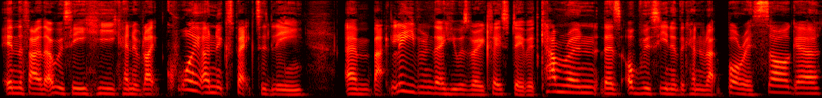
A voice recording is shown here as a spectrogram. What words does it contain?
in the fact that obviously he kind of like quite unexpectedly um, back leave, even though he was very close to David Cameron. There's obviously you know the kind of like Boris saga,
